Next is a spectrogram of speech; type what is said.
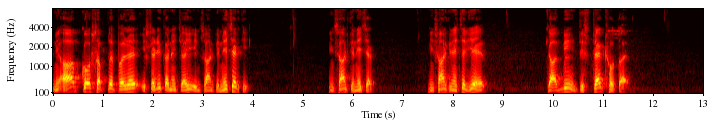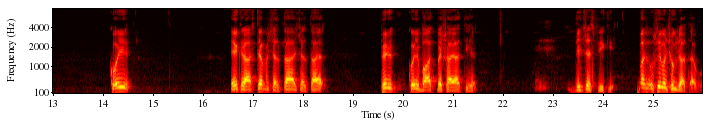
یعنی آپ کو سب سے پہلے اسٹڈی کرنی چاہیے انسان کے نیچر کی۔ انسان کے نیچر انسان کے نیچر یہ ہے کہ آدمی ڈسٹریکٹ ہوتا ہے۔ کوئی ایک راستے پہ چلتا ہے چلتا ہے، پھر کوئی بات پیش آ جاتی ہے۔ دلچسپی کی۔ بس اسی میں جھک جاتا ہے وہ۔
